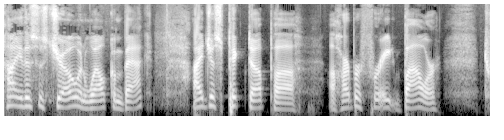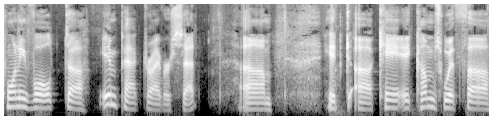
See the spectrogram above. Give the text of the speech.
Hi, this is Joe, and welcome back. I just picked up uh, a Harbor Freight Bauer 20 volt uh, impact driver set. Um, it uh, it comes with uh,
